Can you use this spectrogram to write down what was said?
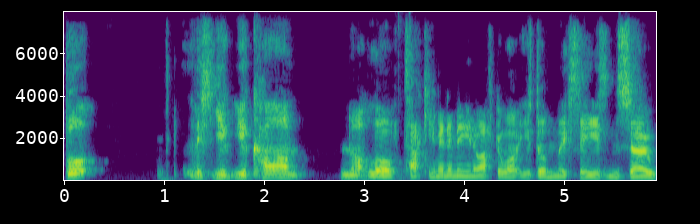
But this, you, you can't not love Taki Minamino after what he's done this season. So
